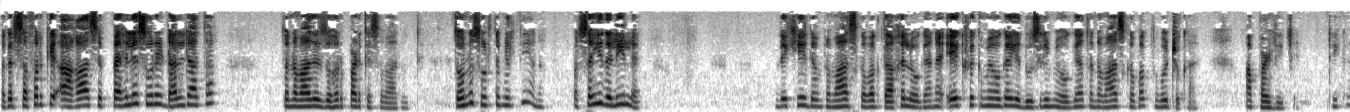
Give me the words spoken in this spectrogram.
اگر سفر کے آغاز سے پہلے سورج ڈل جاتا تو نماز ظہر پڑھ کے سوار ہوتے۔ دونوں صورتیں ملتی ہیں نا اور صحیح دلیل ہے۔ دیکھیے جب نماز کا وقت داخل ہو گیا نا ایک فک میں ہو گیا یا دوسری میں ہو گیا تو نماز کا وقت ہو چکا ہے۔ آپ پڑھ لیجیے ٹھیک ہے؟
